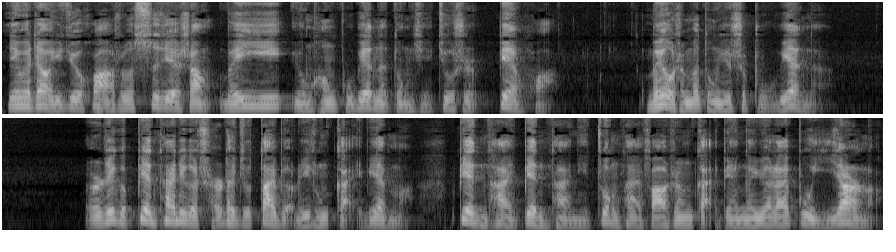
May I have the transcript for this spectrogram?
因为这样有一句话说，世界上唯一永恒不变的东西就是变化。没有什么东西是不变的，而这个“变态”这个词儿，它就代表着一种改变嘛。变态，变态，你状态发生改变，跟原来不一样了。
